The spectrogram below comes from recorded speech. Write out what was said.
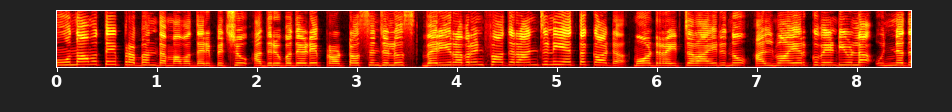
മൂന്നാമത്തെ പ്രബന്ധം അവതരിപ്പിച്ചു. അതിരൂപതയുടെ protosyncellus very reverend father Antony Ethakkad moderator ആയിരുന്നു. അൽമായർക്കു വേണ്ടിയുള്ള ഉന്നത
